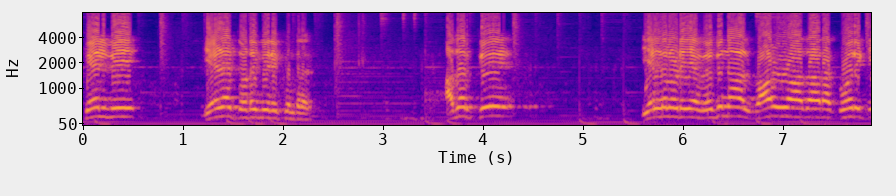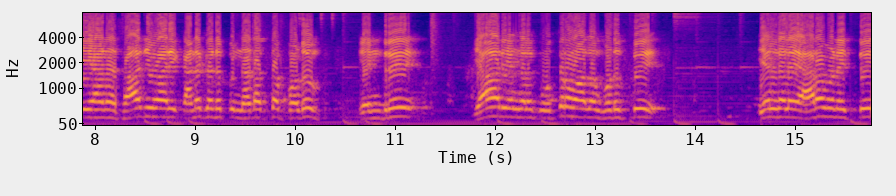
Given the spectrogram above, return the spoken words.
கேள்வி எழத் தொடங்கி இருக்கின்றது அதற்கு எங்களுடைய வெகுநாள் வாழ்வாதார கோரிக்கையான சாதிவாரி கணக்கெடுப்பு நடத்தப்படும் என்று யார் எங்களுக்கு உத்தரவாதம் கொடுத்து எங்களை அரவணைத்து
